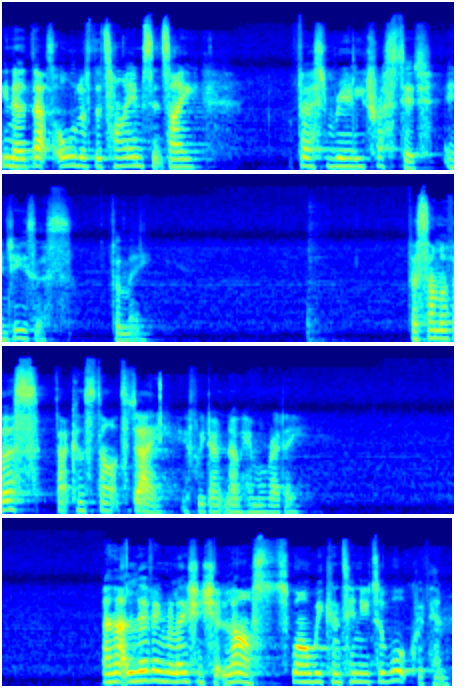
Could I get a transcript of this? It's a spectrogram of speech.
You know, that's all of the time since I first really trusted in Jesus for me. For some of us, that can start today if we don't know Him already. And that living relationship lasts while we continue to walk with Him.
